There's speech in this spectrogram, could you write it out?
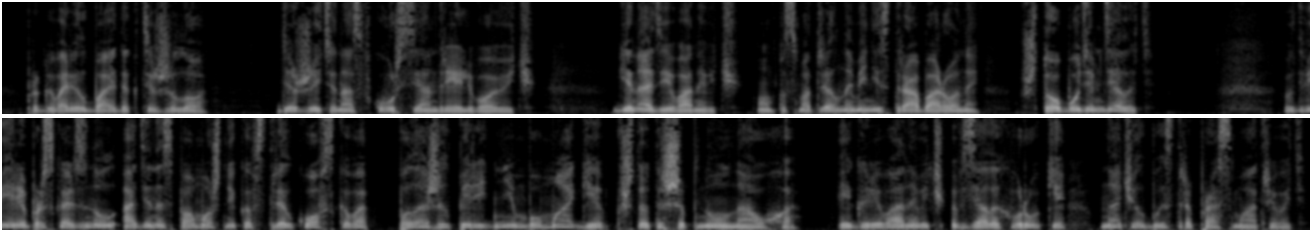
— проговорил Байдак тяжело. — Держите нас в курсе, Андрей Львович. — Геннадий Иванович, он посмотрел на министра обороны, — что будем делать? В двери проскользнул один из помощников Стрелковского, положил перед ним бумаги, что-то шепнул на ухо. Игорь Иванович взял их в руки, начал быстро просматривать.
